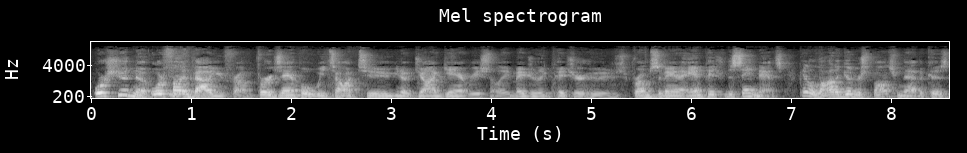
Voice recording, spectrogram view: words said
or should know or find Yeah. value from. For example, we talked to you know John Gant recently, major league pitcher who's from Savannah and pitched for the Sand Gnats. Got a lot of good response from that because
